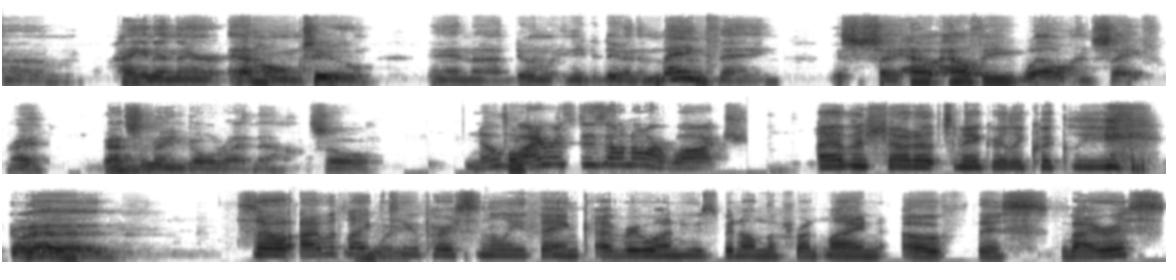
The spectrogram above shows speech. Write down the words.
um, hanging in there at home too, and uh, doing what you need to do. And the main thing is to stay hel- healthy, well, and safe. Right? That's the main goal right now. So No viruses on our watch. I have a shout out to make really quickly. go ahead. So I would like Emily. to personally thank everyone who's been on the front line of this virus.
